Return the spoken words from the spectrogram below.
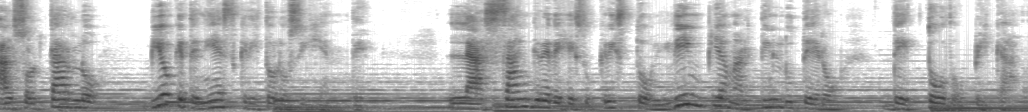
Al soltarlo, vio que tenía escrito lo siguiente. La sangre de Jesucristo limpia a Martín Lutero de todo pecado.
